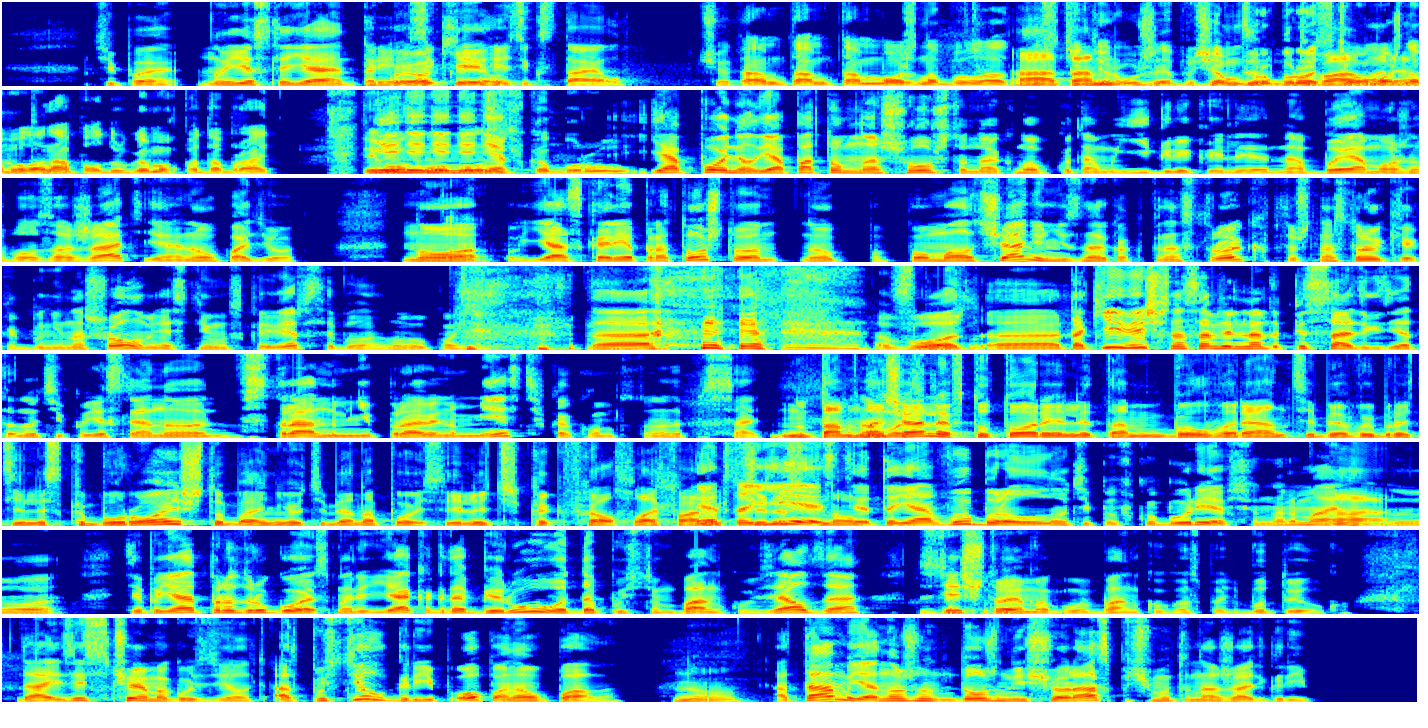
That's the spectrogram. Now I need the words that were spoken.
Типа, но если я такой, Резик, окей, Резик стайл. Что Там, там, там можно было А, отпустить там оружие, причем д- бросить его можно было варианта. на пол, другой мог подобрать. Ты мог его Не-не-не-не-не. положить в кобуру. я понял, я потом нашел, что на кнопку там Y или на B можно было зажать, и оно упадет. Но я скорее про то, что ну, по, по умолчанию, не знаю, как по настройках, потому что настройки я как бы не нашел, у меня стимовская версия была, ну, вы поняли. Да. Вот. э, Такие вещи, на самом деле, надо писать где-то. Ну, типа, если оно в странном, неправильном месте в каком-то, то надо писать. Ну, там вначале в туториале там был вариант тебе выбрать или с кобурой, чтобы они у тебя на поясе, или как в Half-Life Alyx Это есть, это я выбрал, ну, типа, в кобуре, все нормально. Типа, я про другое, смотри, я когда беру, вот, допустим, банку взял, да, здесь что я могу, банку, господи, бутылку, да, и здесь что я могу сделать? Отпустил гриб, оп, она упала. Ну, А там я нужен, должен еще раз почему-то нажать гриб,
